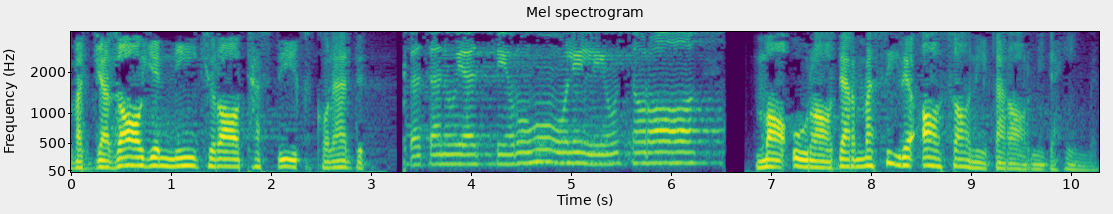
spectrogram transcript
و جزای نیک را تصدیق کند. فسنیسره للیسرا ما او را در مسیر آسانی قرار می دهیم.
